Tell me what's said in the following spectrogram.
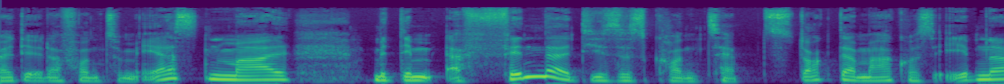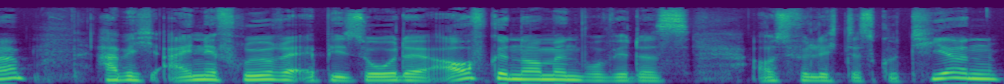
hört ihr davon zum ersten Mal. Mit dem Erfinder dieses Konzepts, Dr. Markus Ebner, habe ich eine frühere Episode aufgenommen, wo wir das ausführlich diskutieren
